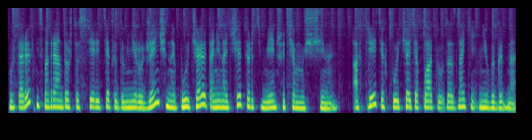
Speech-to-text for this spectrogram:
Во-вторых, несмотря на то, что в сфере текста доминируют женщины, получают они на четверть меньше, чем мужчины. А в-третьих, получать оплату за знаки невыгодно.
